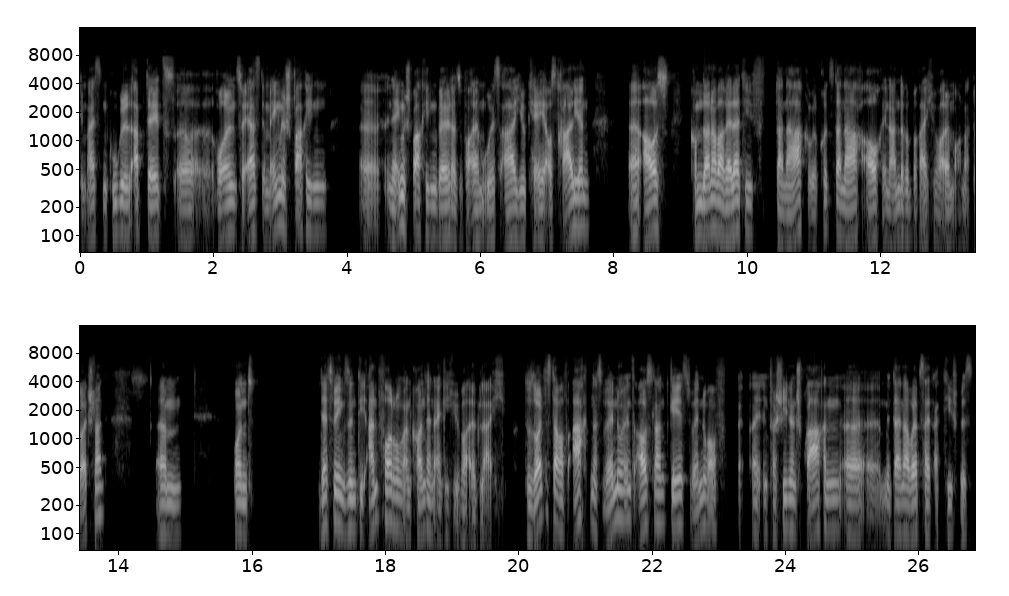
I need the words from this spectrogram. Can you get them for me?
Die meisten Google-Updates äh, rollen zuerst im englischsprachigen, äh, in der englischsprachigen Welt, also vor allem USA, UK, Australien äh, aus, kommen dann aber relativ danach oder kurz danach auch in andere Bereiche, vor allem auch nach Deutschland. Ähm, und deswegen sind die Anforderungen an Content eigentlich überall gleich. Du solltest darauf achten, dass wenn du ins Ausland gehst, wenn du auf, äh, in verschiedenen Sprachen äh, mit deiner Website aktiv bist,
